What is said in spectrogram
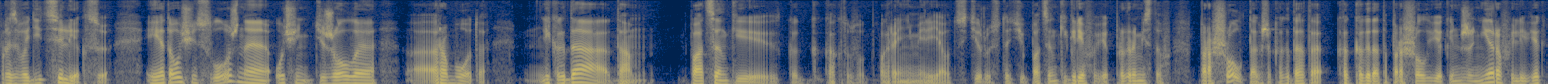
производить селекцию. И это очень сложная, очень тяжелая а, работа. И когда там по оценке, как, как тут, вот, по крайней мере, я вот цитирую статью, по оценке Грефа век программистов прошел, так же когда-то, как когда-то прошел век инженеров или век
